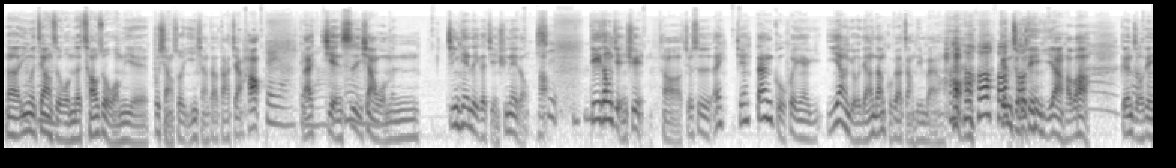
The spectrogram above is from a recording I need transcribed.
那因为这样子，我们的操作我们也不想说影响到大家。好，对呀，来检视一下我们。今天的一个简讯内容啊，第一通简讯啊，就是哎，今天单股会员一样有两档股票涨停板哦，跟昨天一样，好不好？跟昨天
